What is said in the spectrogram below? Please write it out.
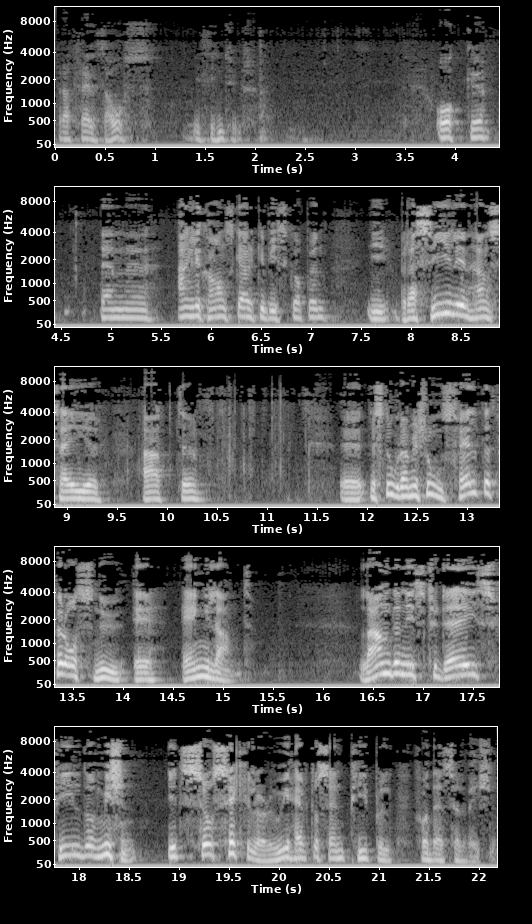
för att frälsa oss i sin tur. Och eh, den eh, anglikanska ärkebiskopen i Brasilien han säger att eh, eh det stora missionsfältet för oss nu är England. London is today's field of mission. It's so secular we have to send people for their salvation.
